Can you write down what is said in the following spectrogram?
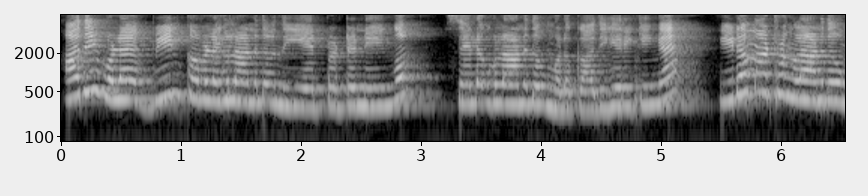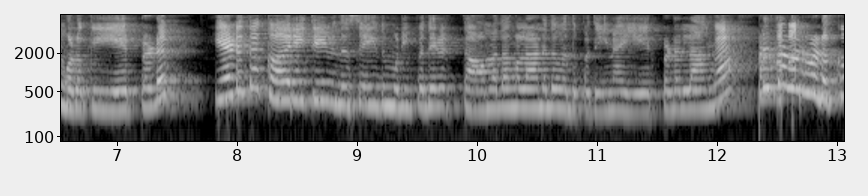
அதே போல் வீண் கவலைகளானது வந்து ஏற்பட்டு நீங்கும். செலவுகளானது உங்களுக்கு அதிகரிக்குங்க. இடமாற்றங்களானது உங்களுக்கு ஏற்படும். எடுத்த காரியத்தை வந்து செய்து முடிப்பதில் தாமதங்களானது வந்து பார்த்தீங்கன்னா ஏற்படலாங்க. அடுத்தவர்களுக்கு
